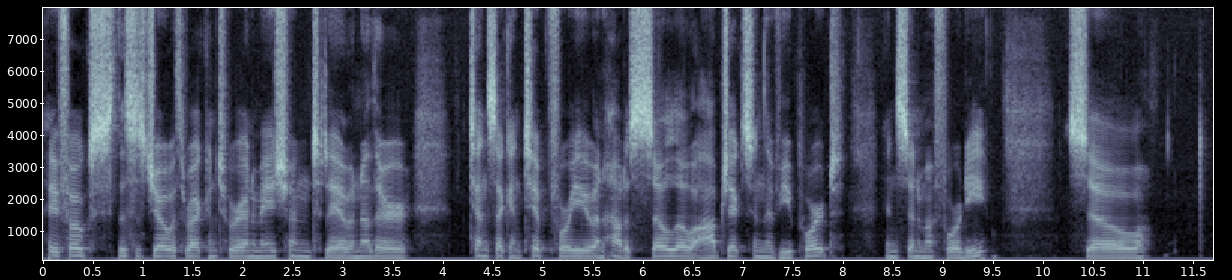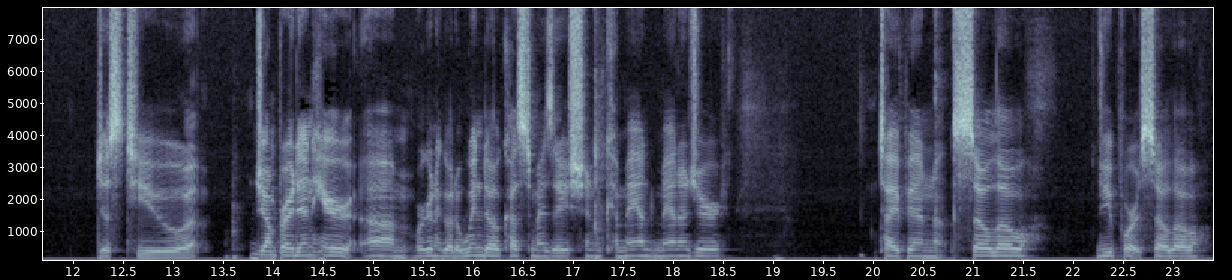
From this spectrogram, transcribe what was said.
Hey folks, this is Joe with Raconteur Animation. Today I have another 10 second tip for you on how to solo objects in the viewport in Cinema 4D. So, just to jump right in here, um, we're going to go to Window, Customization, Command Manager, type in solo, viewport solo,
